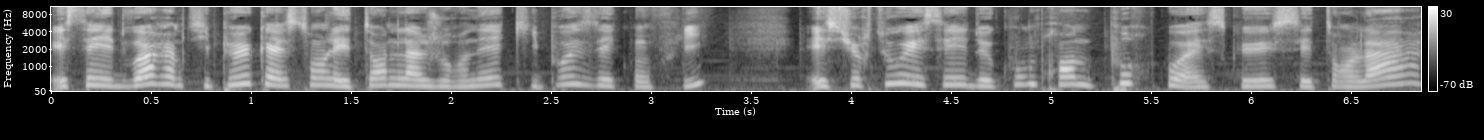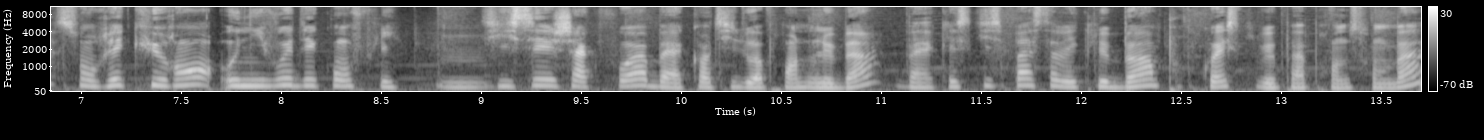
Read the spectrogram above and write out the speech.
Essayez de voir un petit peu quels sont les temps de la journée qui posent des conflits et surtout essayez de comprendre pourquoi est-ce que ces temps-là sont récurrents au niveau des conflits. Mm. Si c'est chaque fois bah, quand il doit prendre le bain, bah, qu'est-ce qui se passe avec le bain? Pourquoi est-ce qu'il veut pas prendre son bain?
